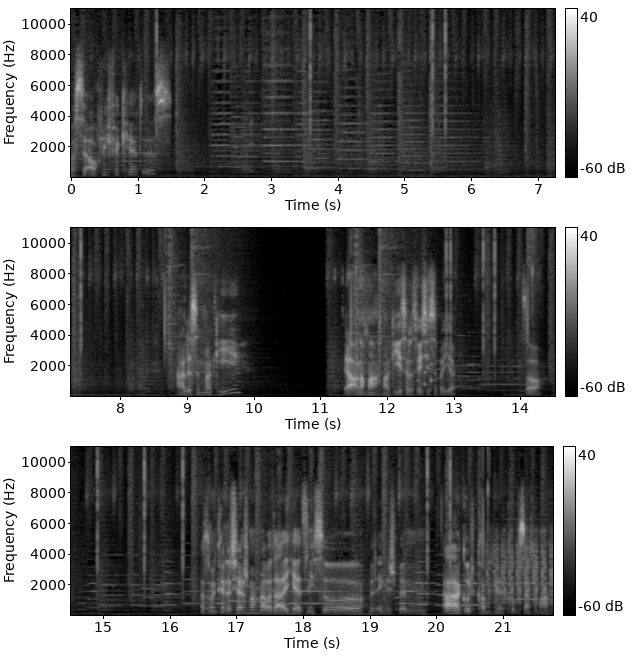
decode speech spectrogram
Was ja auch nicht verkehrt ist. Alles in Magie. Ja, nochmal. Magie ist ja das Wichtigste bei ihr. So. Also man könnte Challenge machen, aber da ich jetzt nicht so mit Englisch bin... Ah, gut, komm, wir gucken es einfach mal an.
